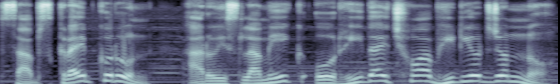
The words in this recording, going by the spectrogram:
সাবস্ক্রাইব করুন আরও ইসলামিক ও হৃদয় ছোঁয়া ভিডিওর জন্য।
